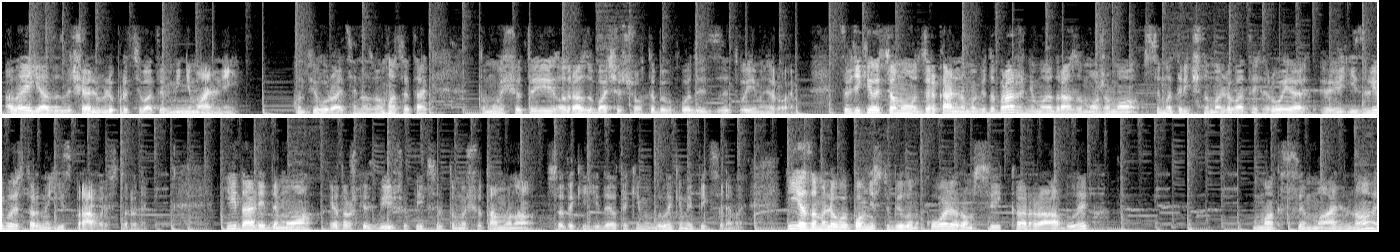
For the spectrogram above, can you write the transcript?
але я зазвичай люблю працювати в мінімальній конфігурації, назвемо це так, тому що ти одразу бачиш, що в тебе виходить з твоїм героєм. Завдяки цьому дзеркальному відображенню ми одразу можемо симетрично малювати героя е, і з лівої сторони, і з правої сторони. І далі йдемо, я трошки збільшу піксель, тому що там воно все-таки йде такими великими пікселями. І я замальовую повністю білим кольором свій кораблик максимально.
